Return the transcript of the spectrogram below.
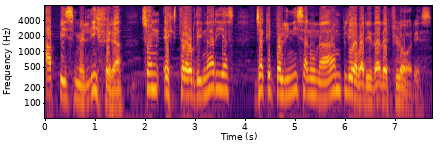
Apis mellifera, son extraordinarias ya que polinizan una amplia variedad de flores.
